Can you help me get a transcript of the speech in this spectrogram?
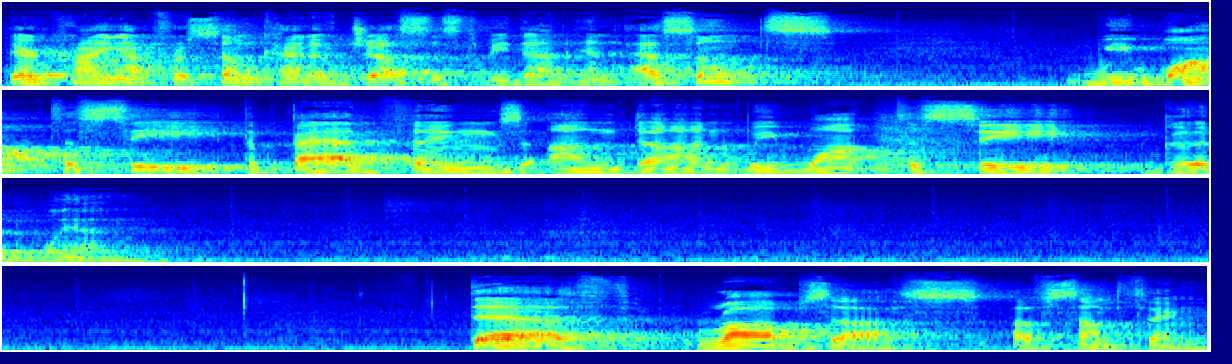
They're crying out for some kind of justice to be done. In essence, we want to see the bad things undone, we want to see good win. Death robs us of something.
